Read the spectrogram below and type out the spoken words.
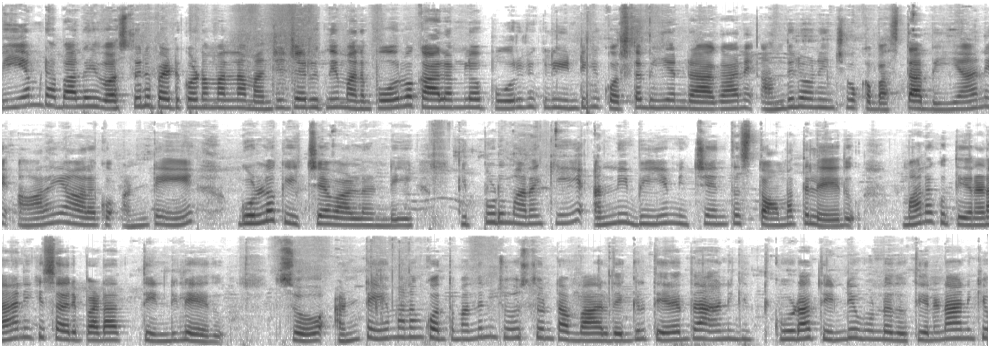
బియ్యం డబ్బాలో ఈ వస్తువులు పెట్టుకోవడం వల్ల మంచి జరుగుతుంది. మన పూర్వకాలంలో పూర్వీకులు ఇంటికి కొత్త బియ్యం రాగానే అందులో నుంచి ఒక బస్తా బియ్యాన్ని ఆలయాలకు అంటే గుళ్ళకు ఇచ్చేవాళ్ళండి. ఇప్పుడు మనకి అన్ని బియ్యం ఇచ్చేంత స్తోమత లేదు. మనకు తినడానికి సరిపడా తిండి లేదు. సో అంటే మనం కొంతమందిని చూస్తుంటాం వారి దగ్గర తినడానికి కూడా తిండి ఉండదు. తినడానికి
